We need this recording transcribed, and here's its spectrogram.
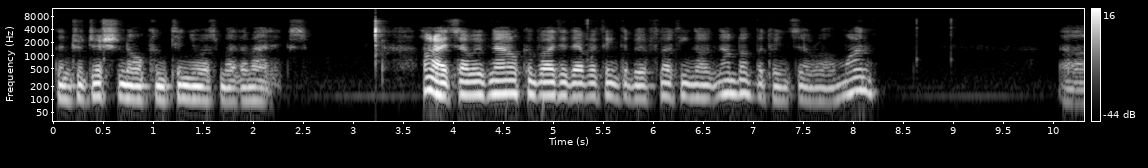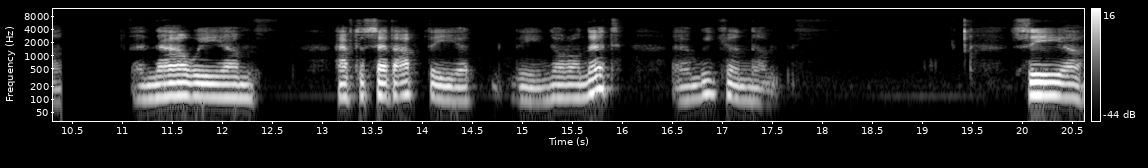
than traditional continuous mathematics. All right, so we've now converted everything to be a floating point number between 0 and 1. Uh, and now we um, have to set up the, uh, the neural net, and we can um, see uh,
